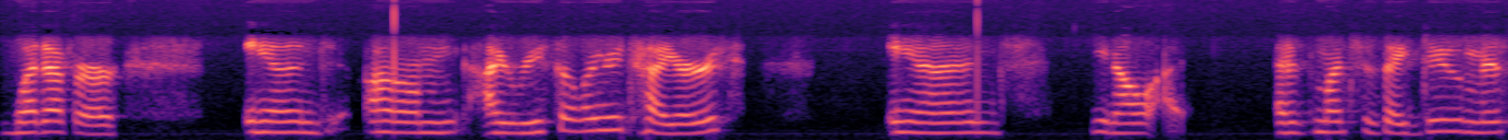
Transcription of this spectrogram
whatever. And um, I recently retired, and you know, as much as I do miss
